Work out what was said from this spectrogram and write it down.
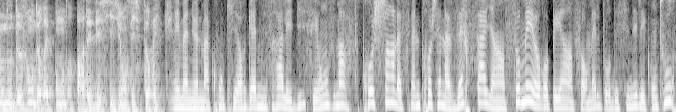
nous nous devons de répondre par des décisions historiques. Emmanuel Macron qui organisera les 10 et 11 mars prochains, la semaine prochaine à Versailles, un sommet européen informel pour dessiner les contours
